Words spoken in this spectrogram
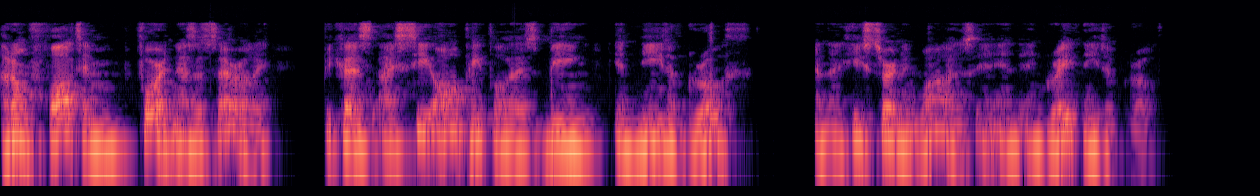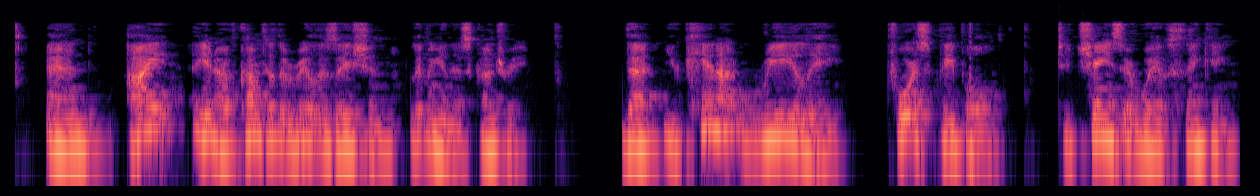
I don't fault him for it necessarily because I see all people as being in need of growth, and that he certainly was in, in great need of growth. And I, you know, have come to the realization living in this country that you cannot really force people to change their way of thinking.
